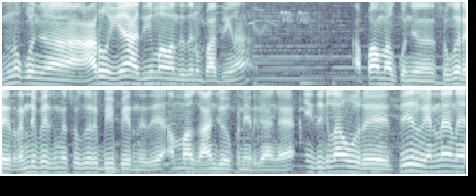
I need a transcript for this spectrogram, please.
இன்னும் கொஞ்சம் ஆர்வம் ஏன் அதிகமாக வந்ததுன்னு பார்த்தீங்கன்னா அப்பா அம்மா கொஞ்சம் சுகர் ரெண்டு பேருக்குமே சுகர் பிபி இருந்தது. அம்மாவுக்கு ஆஞ்சியோ பண்ணியிருக்காங்க. இதுக்கெல்லாம் ஒரு தீர்வு என்னென்னு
